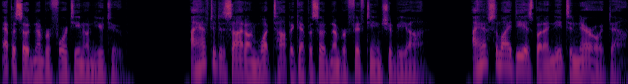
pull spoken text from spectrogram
Episode number 14 on YouTube. I have to decide on what topic episode number 15 should be on. I have some ideas, but I need to narrow it down.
